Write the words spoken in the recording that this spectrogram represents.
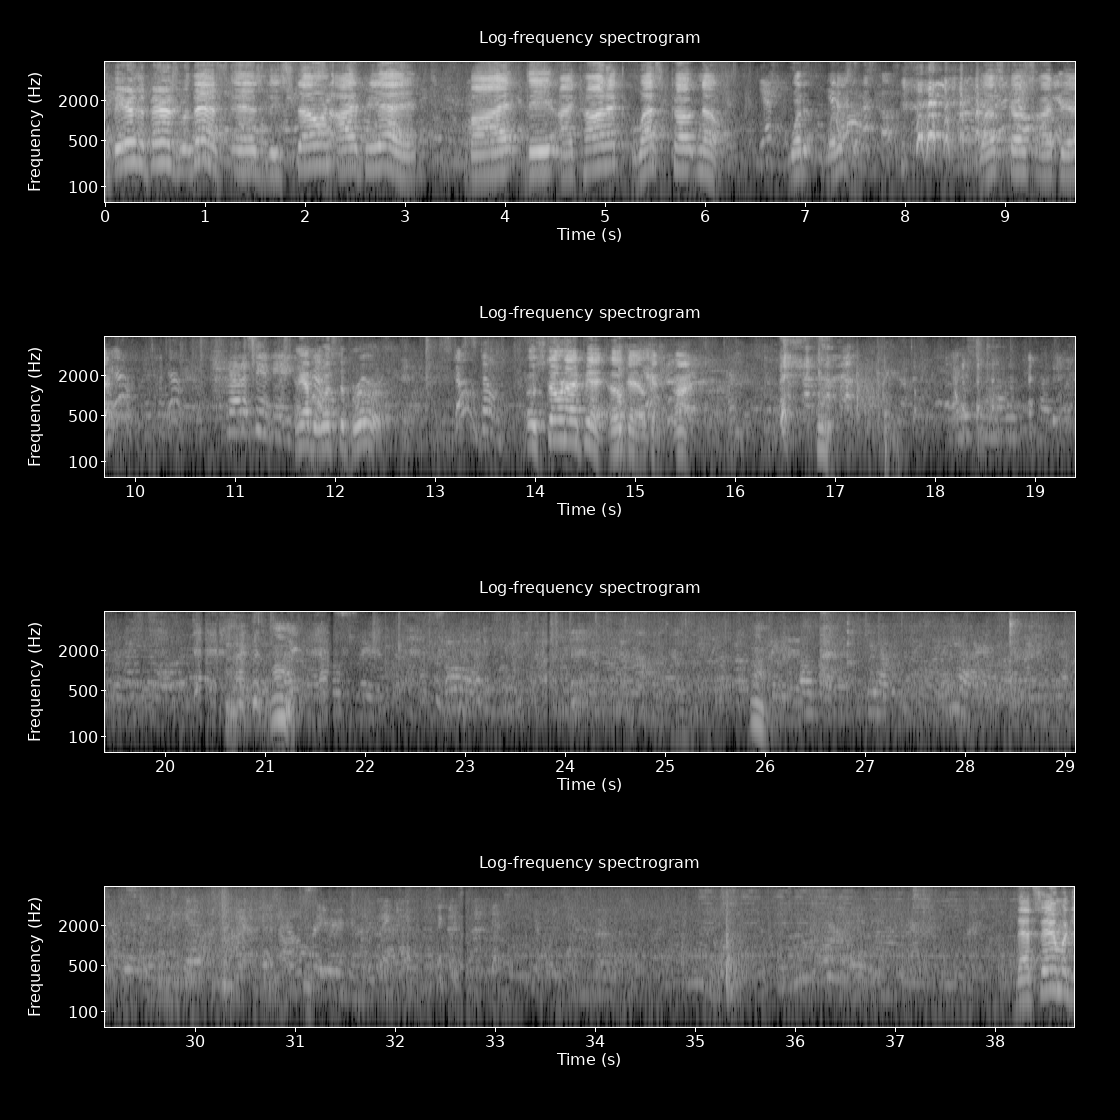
Beer that pairs with this is the Stone IPA by the iconic West Coast. No. Yep. What what is it? West Coast IPA. They're out of San Diego. Yeah, but what's the brewer? Stone. Stone. Oh, Stone IPA. Okay, okay, all right.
